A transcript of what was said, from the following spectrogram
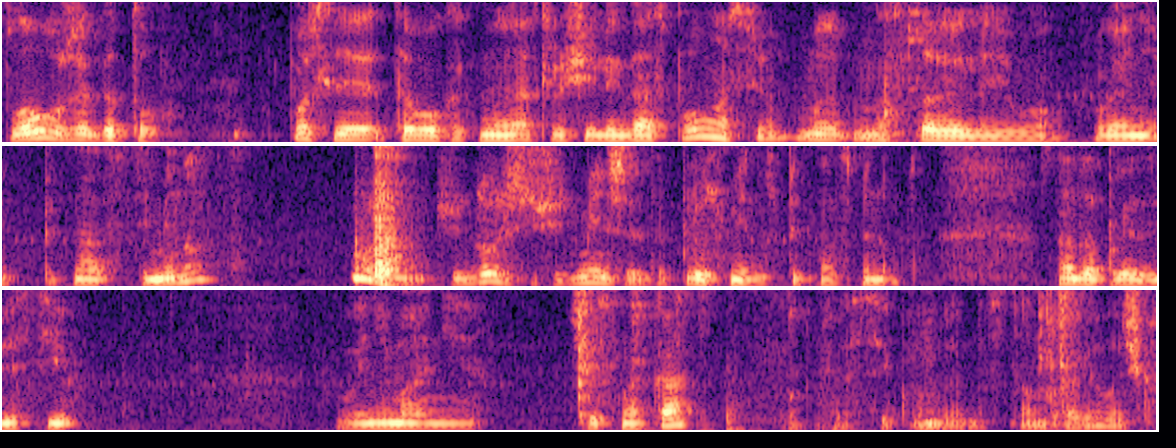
Плов уже готов. После того, как мы отключили газ полностью, мы наставили его в районе 15 минут. Ну, чуть дольше, чуть меньше, это плюс-минус 15 минут. Надо произвести вынимание чеснока. Сейчас, секунду, я достану тарелочку.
